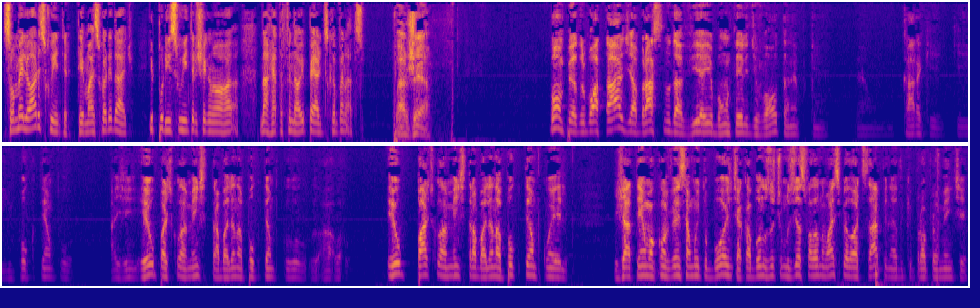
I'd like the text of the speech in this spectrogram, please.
são melhores que o Inter, tem mais qualidade. E por isso o Inter chega na, na reta final e perde os campeonatos. Pajé. Bom, Pedro, boa tarde. Abraço no Davi aí, bom ter ele de volta, né? Porque é um cara que, que em pouco tempo, gente, eu particularmente trabalhando há pouco tempo com, eu particularmente trabalhando há pouco tempo com ele, já tenho uma convivência muito boa. A gente acabou nos últimos dias falando mais pelo WhatsApp, né, do que propriamente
